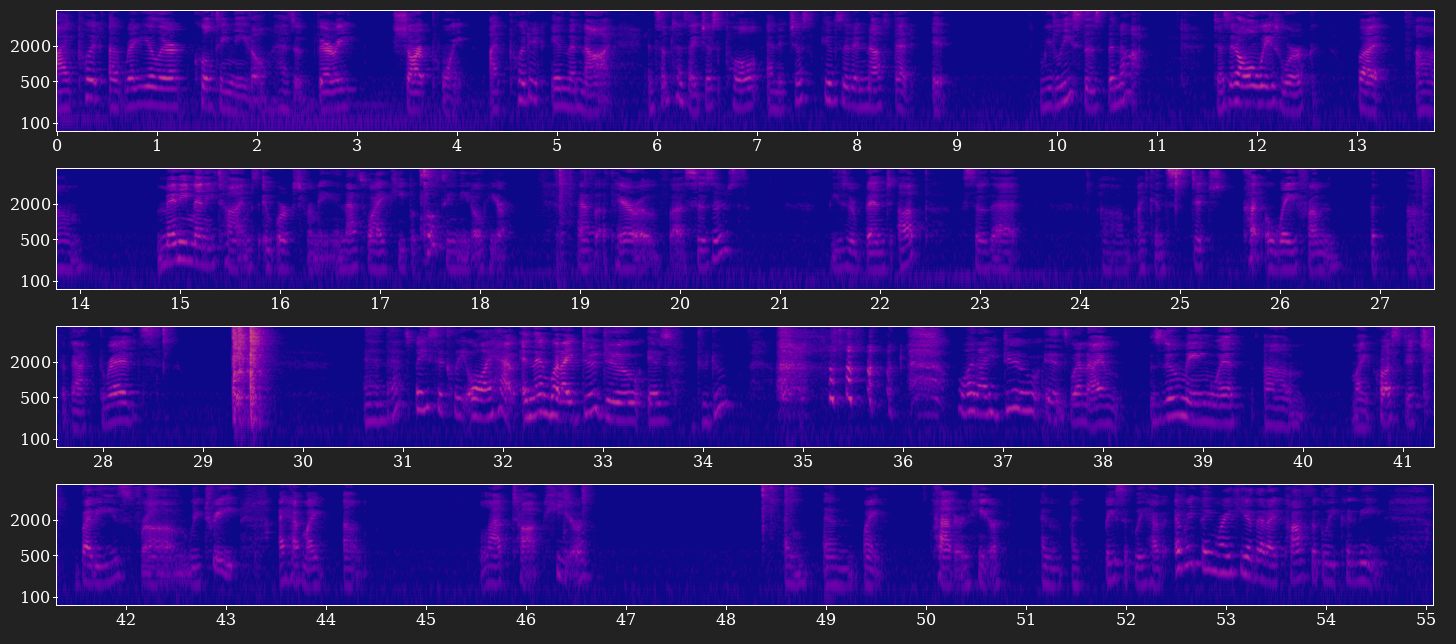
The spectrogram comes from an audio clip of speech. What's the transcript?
I put a regular quilting needle, has a very sharp point. I put it in the knot and sometimes I just pull and it just gives it enough that it releases the knot. Doesn't always work, but um, many, many times it works for me. And that's why I keep a quilting needle here. I have a pair of uh, scissors. These are bent up so that um, I can stitch, cut away from the, uh, the back threads. And that's basically all I have. And then what I do do is, do do, what I do is when I'm zooming with um, my cross stitch buddies from retreat, I have my um, laptop here and, and my pattern here. And I basically have everything right here that I possibly could need.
